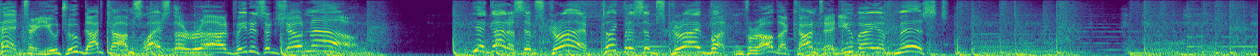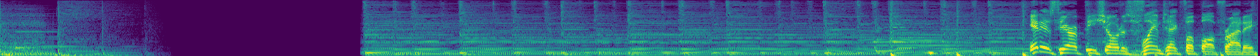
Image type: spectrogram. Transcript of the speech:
Head to youtube.com slash The Rod Peterson Show now. You gotta subscribe. Click the subscribe button for all the content you may have missed. It is the RP Show. It is Flame Tech Football Friday.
